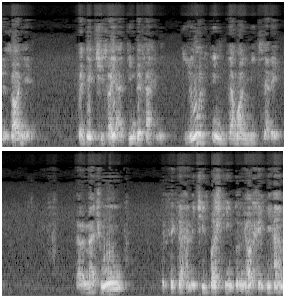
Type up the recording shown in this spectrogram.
رضایه و یک چیزهای از دین بفهمی. زود این زمان میگذره. در مجموع به فکر همه چیز باش که این دنیا خیلی هم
